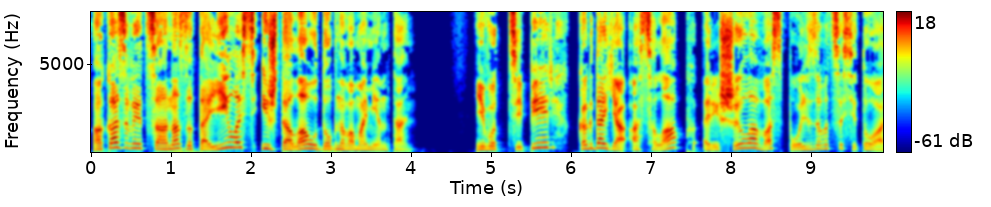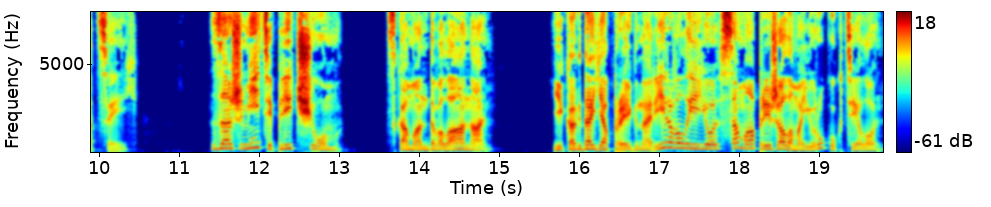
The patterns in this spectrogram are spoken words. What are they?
Оказывается, она затаилась и ждала удобного момента. И вот теперь, когда я ослаб, решила воспользоваться ситуацией. «Зажмите плечом», — скомандовала она. И когда я проигнорировал ее, сама прижала мою руку к телу.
